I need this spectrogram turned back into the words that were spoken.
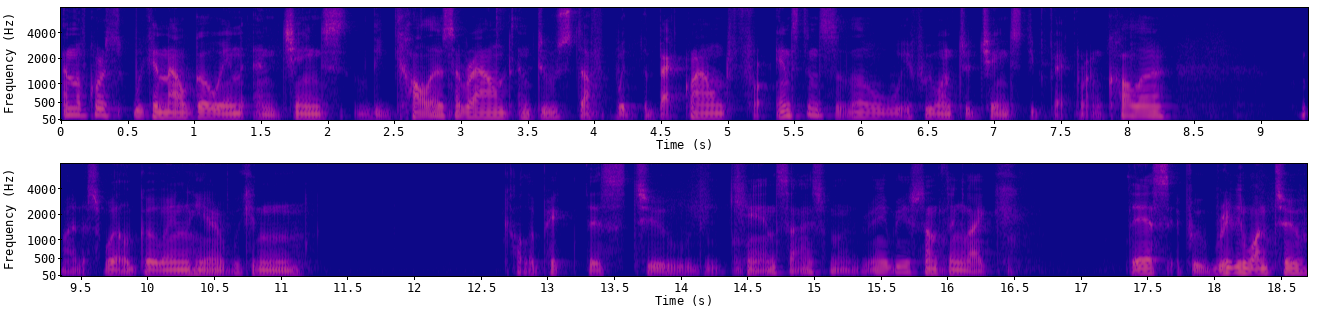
And of course, we can now go in and change the colors around and do stuff with the background. For instance, though, if we want to change the background color, might as well go in here. We can color pick this to the can size, maybe something like this if we really want to.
